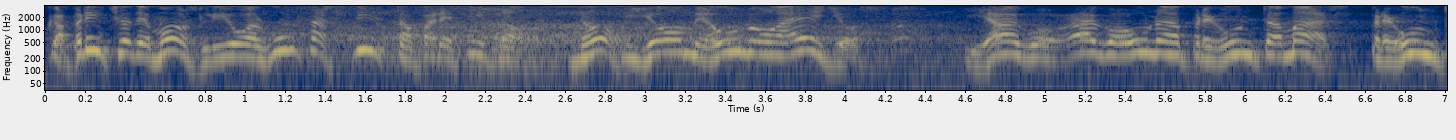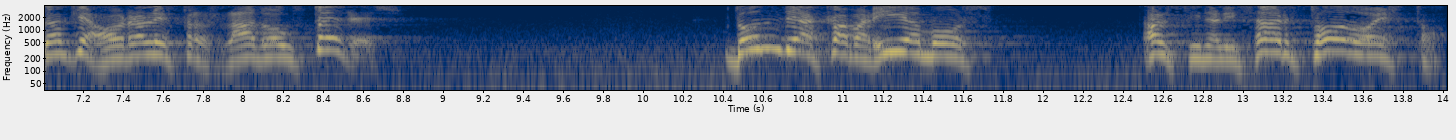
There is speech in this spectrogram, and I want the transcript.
capricho de Mosley o algún fascista parecido. No, y yo me uno a ellos. Y hago, hago una pregunta más, pregunta que ahora les traslado a ustedes. ¿Dónde acabaríamos al finalizar todo esto?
